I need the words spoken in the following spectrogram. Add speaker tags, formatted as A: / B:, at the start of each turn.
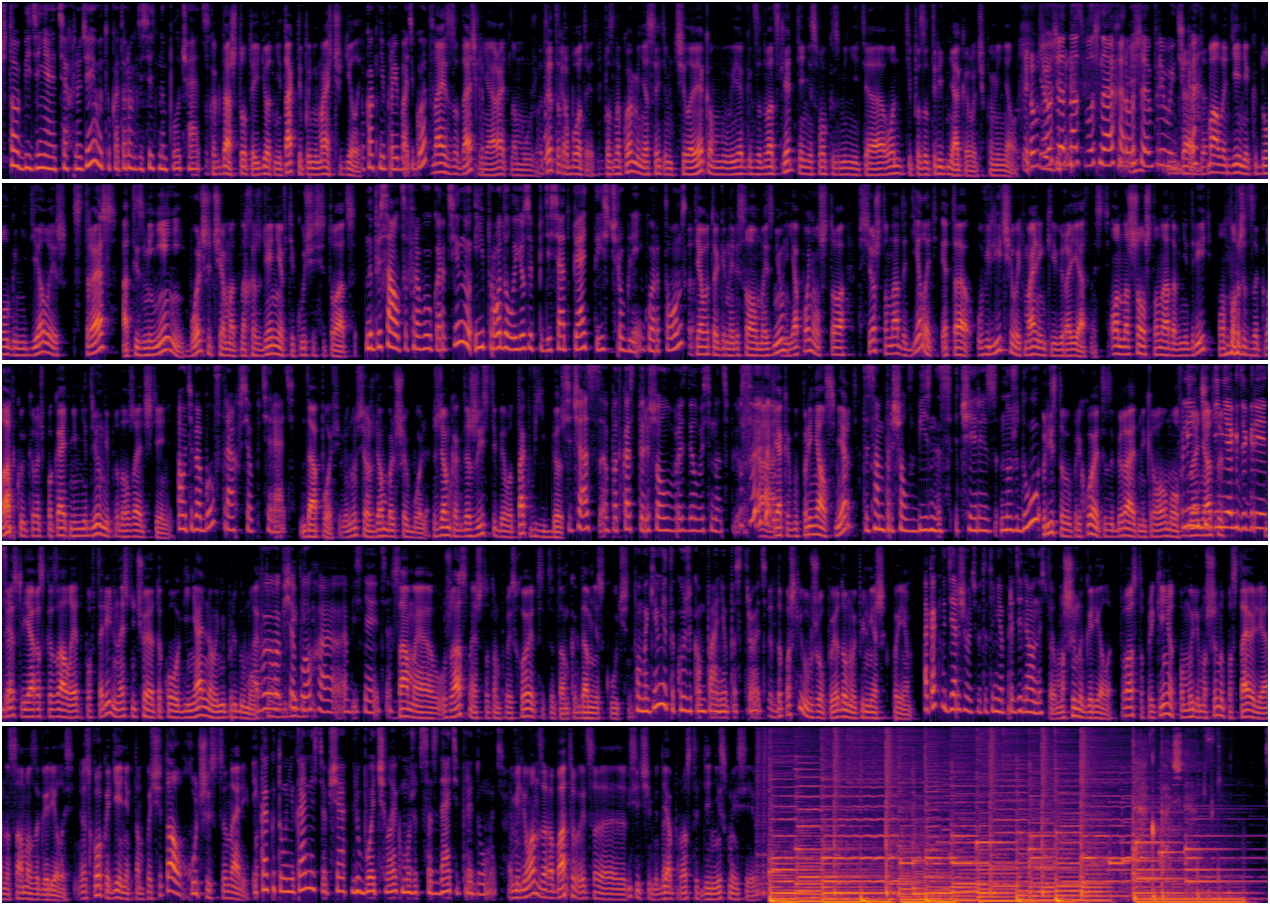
A: Что объединяет тех людей, вот у которых действительно получается?
B: Когда что-то идет не так, ты понимаешь, что делать.
A: Ну как не проебать год?
B: Одна из задач — не орать на мужа. Вот это работает. Познакомь меня с этим человеком, я, говорит, за 20 лет тебя не смог изменить, а он, типа, за 3 дня, короче, поменял.
A: Я уже одна сплошная хорошая привычка.
B: Да, да. Мало денег долго не делаешь. Стресс от изменений больше, чем от нахождения в текущей ситуации.
A: Написал цифровую картину и продал ее за 55 тысяч рублей. Город Омск.
B: Вот я в итоге нарисовал мазню. Я понял, что все, что надо делать, это увеличивать маленькие вероятности. Он нашел, что надо внедрить, он ложит закладку, и, короче, пока это не внедрил, не продолжает чтение.
A: А у тебя был страх все потерять?
B: Да, пофиг. Ну все, ждем большой боли. Ждем, когда жизнь тебе вот так въебет.
A: Сейчас э, подкаст перешел в раздел 18+.
B: А, я как бы принял смерть.
A: Ты сам пришел в бизнес через нужду.
B: Приставы приходят и забирают микроволновку.
A: Блинчики
B: заняться...
A: негде греть.
B: Если я рассказал, и это повторили, значит, ничего я такого гениального не придумал.
A: Вы
B: Кто-
A: вообще
B: где-
A: плохо объясняете.
B: Самое ужасное, что там происходит, это там, когда мне скучно.
A: Помоги мне такую же компанию построить.
B: Да пошли вы в жопу, я дома пельмешек поем.
A: А как выдерживать вот эту неопределенность?
B: Это машина горела. Просто прикинь, вот помыли машину, поставили, и она сама загорелась. Сколько денег там посчитал? Худший сценарий.
A: И как эту уникальность вообще любой человек может создать и придумать?
B: А миллион зарабатывается тысячами. Да, я просто Денис Моисеев.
